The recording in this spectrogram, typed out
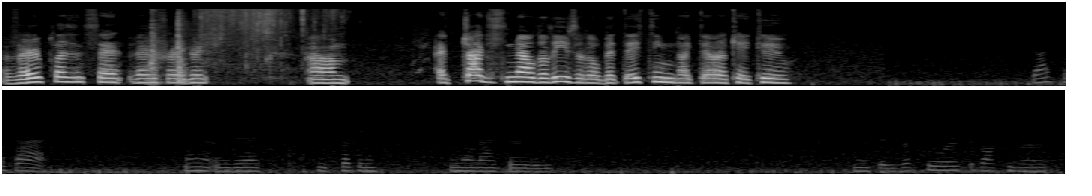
A very pleasant scent, very fragrant. Um, I tried to smell the leaves a little bit. They seem like they're okay too. That's the frack. Hanging over there. He's clipping some more raspberry leaves. And he says, look for the boxing gloves.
